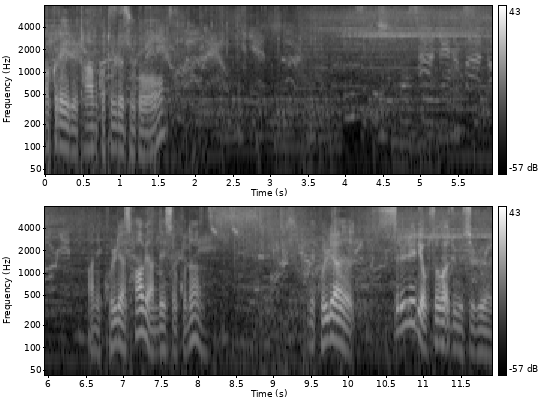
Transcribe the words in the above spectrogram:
업그레이드 다음 거 돌려주고 아니 골리아 사업이 안 돼 있었구나. 근데 골리아 쓸 일이 없어가지고 지금.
